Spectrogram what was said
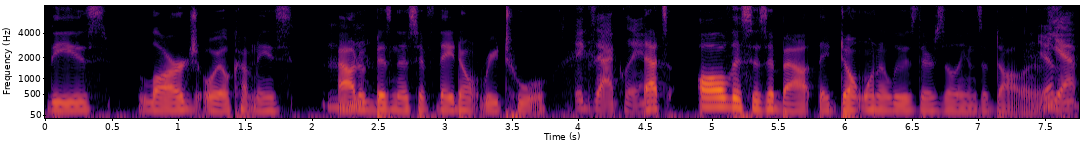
these large oil companies out of Mhm. business if they don't retool. Exactly. That's all this is about. They don't want to lose their zillions of dollars. Yep.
